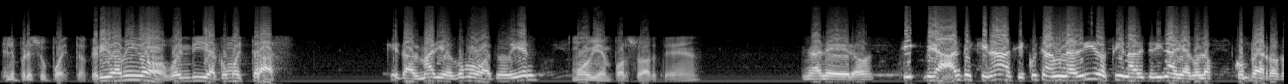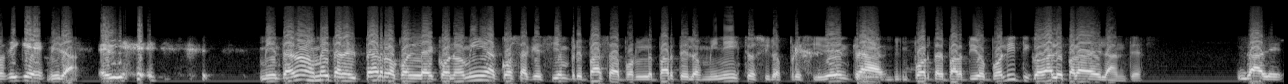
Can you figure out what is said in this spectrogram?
el presupuesto. Querido amigo, buen día, ¿cómo estás? ¿Qué tal, Mario? ¿Cómo va? ¿Todo bien? Muy bien, por suerte. ¿eh? Me alegro. Sí, mira, antes que nada, si escuchan algún ladrido, estoy en la veterinaria con los con perros, así que... Mira, mientras no nos metan el perro con la economía, cosa que siempre pasa por parte de los ministros y los presidentes, no importa el partido político, dale para adelante. Dale.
